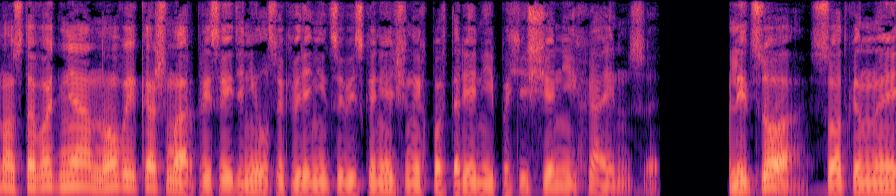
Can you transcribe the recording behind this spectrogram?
но с того дня новый кошмар присоединился к веренице бесконечных повторений похищений Хайнса. Лицо, сотканное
